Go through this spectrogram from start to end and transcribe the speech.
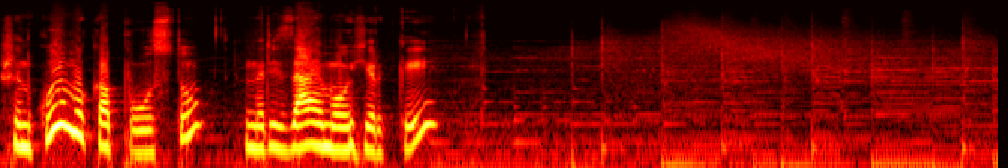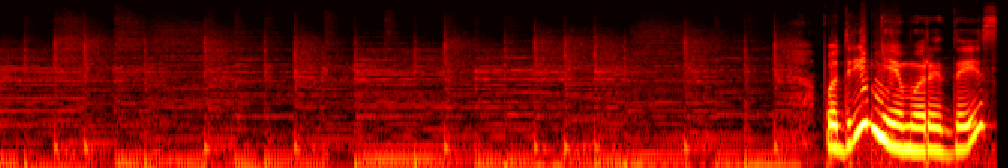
Шинкуємо капусту, нарізаємо огірки. Подрібнюємо редис.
